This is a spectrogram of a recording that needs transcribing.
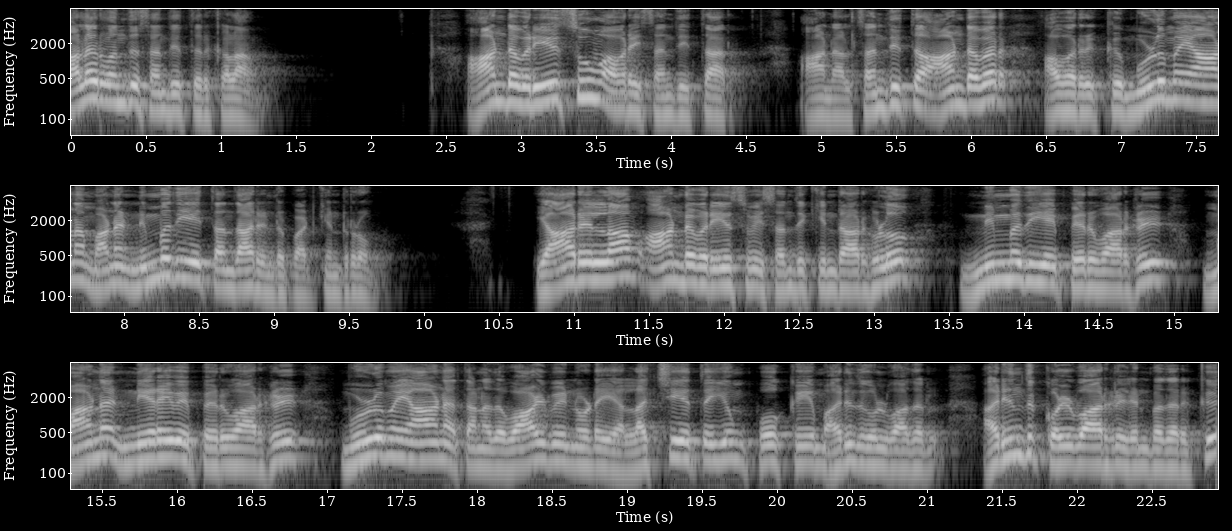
பலர் வந்து சந்தித்திருக்கலாம். ஆண்டவர் இயேசுவும் அவரை சந்தித்தார். ஆனால் சந்தித்த ஆண்டவர் அவருக்கு முழுமையான மன நிம்மதியை தந்தார் என்று பார்க்கின்றோம். யாரெல்லாம் ஆண்டவர் இயேசுவை சந்திக்கின்றார்களோ நிம்மதியை பெறுவார்கள் மன நிறைவை பெறுவார்கள் முழுமையான தனது வாழ்வினுடைய லட்சியத்தையும் போக்கையும் அறிந்து கொள்வார்கள் அறிந்து கொள்வார்கள் என்பதற்கு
